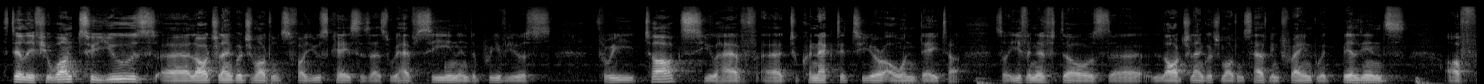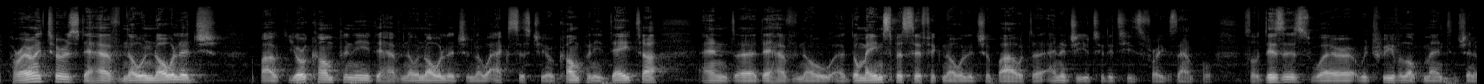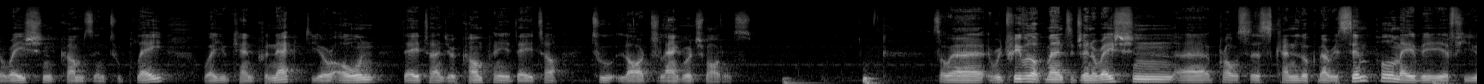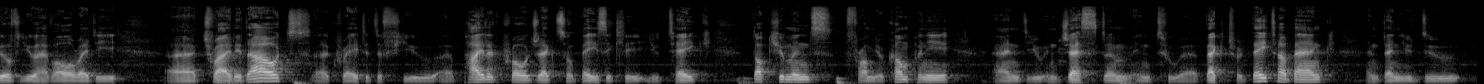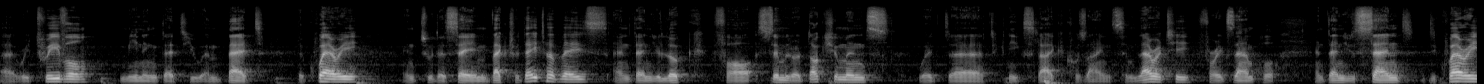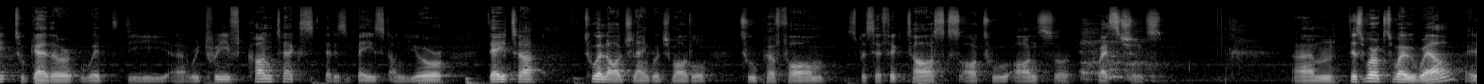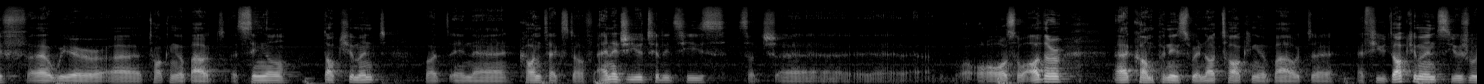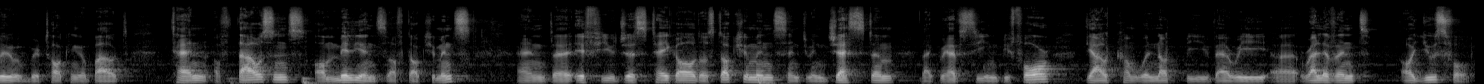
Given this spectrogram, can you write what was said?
Still, if you want to use uh, large language models for use cases, as we have seen in the previous three talks, you have uh, to connect it to your own data. So even if those uh, large language models have been trained with billions of parameters, they have no knowledge about your company, they have no knowledge and no access to your company data, and uh, they have no uh, domain-specific knowledge about uh, energy utilities, for example. So this is where retrieval augmented generation comes into play, where you can connect your own data and your company data to large language models. So a retrieval augmented generation uh, process can look very simple. Maybe a few of you have already uh, tried it out, uh, created a few uh, pilot projects. So basically you take documents from your company and you ingest them into a vector data bank and then you do retrieval, meaning that you embed the query into the same vector database, and then you look for similar documents with uh, techniques like cosine similarity, for example, and then you send the query together with the uh, retrieved context that is based on your data to a large language model to perform specific tasks or to answer questions. Um, this works very well if uh, we're uh, talking about a single document but in a context of energy utilities, such uh, or also other uh, companies, we're not talking about uh, a few documents. Usually we're talking about 10 of thousands or millions of documents. And uh, if you just take all those documents and you ingest them, like we have seen before, the outcome will not be very uh, relevant or useful.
